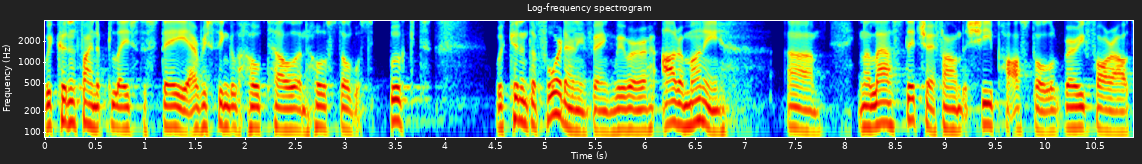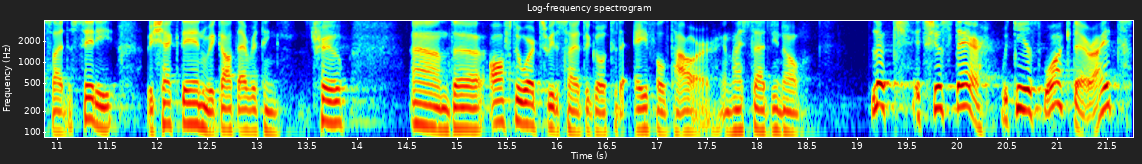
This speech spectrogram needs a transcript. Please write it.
We couldn't find a place to stay. Every single hotel and hostel was booked. We couldn't afford anything. We were out of money. Um, in a last ditch, I found a cheap hostel very far outside the city. We checked in, we got everything through. And uh, afterwards, we decided to go to the Eiffel Tower. And I said, you know, Look, it's just there. We can just walk there, right?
